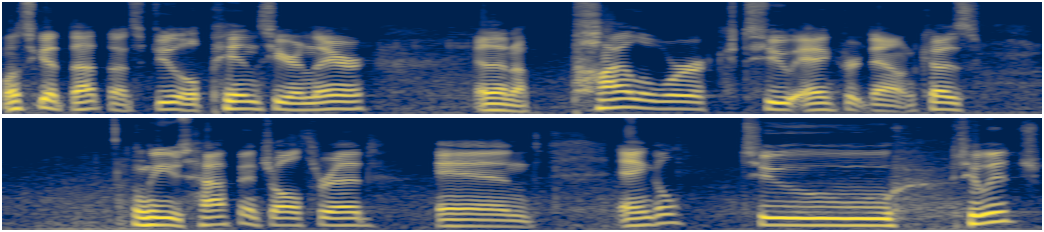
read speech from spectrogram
once you get that it's a few little pins here and there, and then a pile of work to anchor it down because I'm gonna use half inch all thread and angle two two inch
